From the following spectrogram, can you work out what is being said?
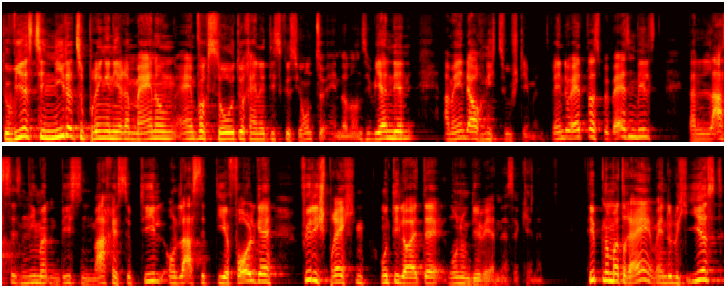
du wirst sie nie dazu bringen, ihre Meinung einfach so durch eine Diskussion zu ändern. Und sie werden dir am Ende auch nicht zustimmen. Wenn du etwas beweisen willst, dann lass es niemandem wissen. Mach es subtil und lass die Erfolge für dich sprechen und die Leute rund um dir werden es erkennen. Tipp Nummer drei, wenn du dich irrst,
